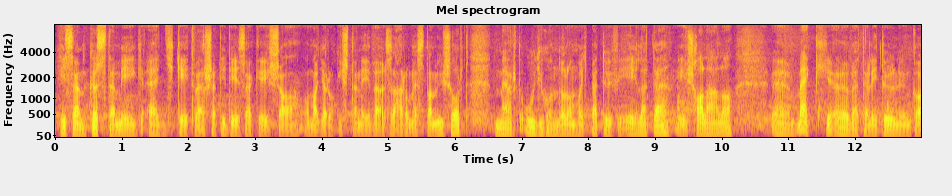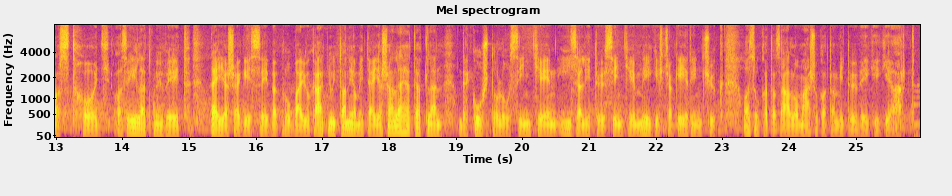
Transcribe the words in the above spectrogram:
hiszen közte még egy-két verset idézek, és a, a Magyarok Istenével zárom ezt a műsort, mert úgy gondolom, hogy Petőfi élete és halála eh, megveteli tőlünk azt, hogy az életművét teljes egészébe próbáljuk átnyújtani, ami teljesen lehetetlen, de kóstoló szintjén, ízelítő szintjén mégiscsak érintsük azokat az állomásokat, amit ő végigjárt.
